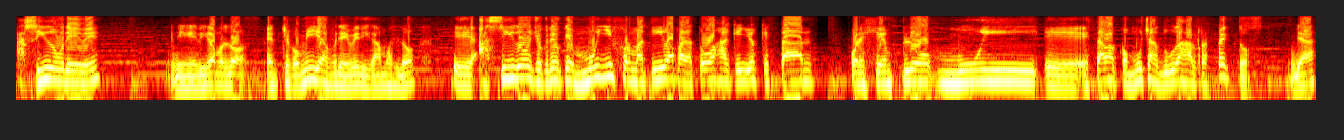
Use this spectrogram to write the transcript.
ha sido breve, digámoslo, entre comillas breve, digámoslo, ha sido yo creo que muy informativa para todos aquellos que están, por ejemplo, muy, estaban con muchas dudas al respecto, ¿ya?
